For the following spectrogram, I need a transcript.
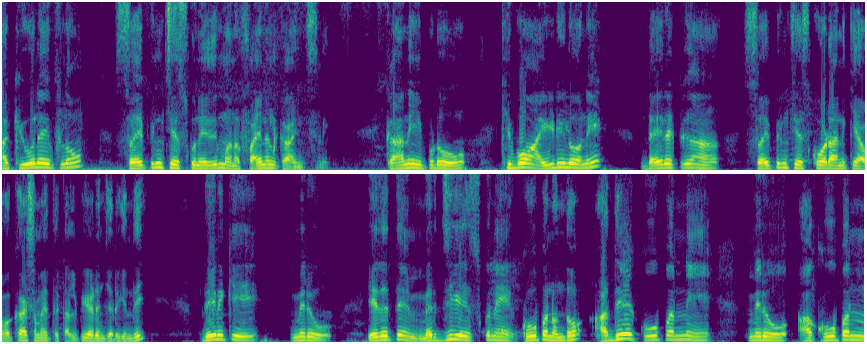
ఆ క్యూ లైఫ్లో స్వైపింగ్ చేసుకునేది మన ఫైనల్ కాయిన్స్ని. కానీ ఇప్పుడు కిబో ఐడీలోనే డైరెక్ట్గా స్వైపింగ్ చేసుకోవడానికి అవకాశం అయితే కల్పించడం జరిగింది. దీనికి మీరు ఏదైతే మెర్జీ చేసుకునే కూపన్ ఉందో అదే కూపన్ని మీరు ఆ కూపన్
